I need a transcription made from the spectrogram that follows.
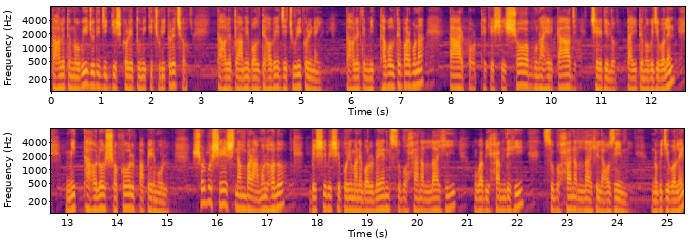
তাহলে তো নবী যদি জিজ্ঞেস করে, তুমি কি চুরি করেছ? তাহলে তো আমি বলতে হবে যে, চুরি করি নাই। তাহলে তো মিথ্যা বলতে পারব না। তারপর থেকে সে সব গুনাহের কাজ ছেড়ে দিল। তাই তো নবীজি বলেন, মিথ্যা হলো সকল পাপের মূল। সর্বশেষ নাম্বার আমল হলো, বেশি বেশি পরিমাণে বলবেন সুবহান আল্লাহি ওয়াবিহামদিহি সুবহান আল্লাহিল আজিম নবীজি বলেন,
